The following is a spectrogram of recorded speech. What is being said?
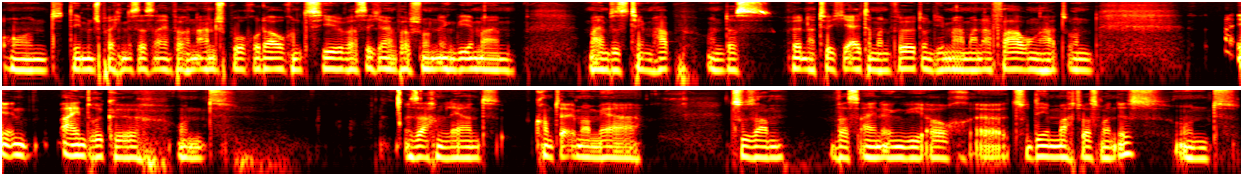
Und dementsprechend ist das einfach ein Anspruch oder auch ein Ziel, was ich einfach schon irgendwie in meinem, meinem System habe. Und das wird natürlich, je älter man wird und je mehr man Erfahrung hat und Eindrücke und Sachen lernt, kommt ja immer mehr zusammen was einen irgendwie auch äh, zu dem macht, was man ist. Und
